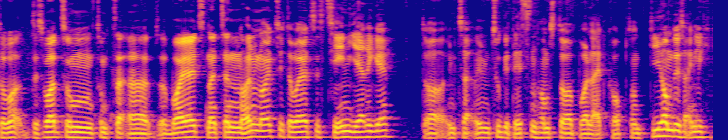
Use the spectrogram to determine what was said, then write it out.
da war, das war zum, zum äh, da war ja jetzt 1999, da war jetzt das Zehnjährige. Da im, Im Zuge dessen haben es da ein paar Leute gehabt und die haben das eigentlich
